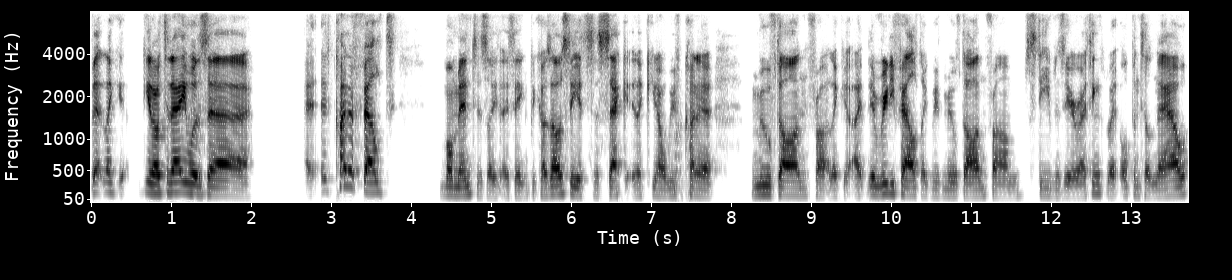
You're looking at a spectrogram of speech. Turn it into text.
but like you know, today was uh, it kind of felt momentous, I, I think, because obviously it's the second, like you know, we've kind of moved on from like I, it really felt like we've moved on from Stephen's era. I think up until now,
